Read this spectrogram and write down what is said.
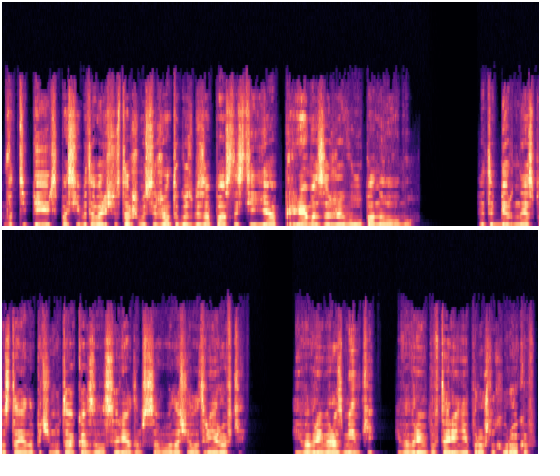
Вот теперь, спасибо товарищу старшему сержанту госбезопасности, я прямо заживу по-новому. Это Бернес постоянно почему-то оказывался рядом с самого начала тренировки. И во время разминки, и во время повторения прошлых уроков,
